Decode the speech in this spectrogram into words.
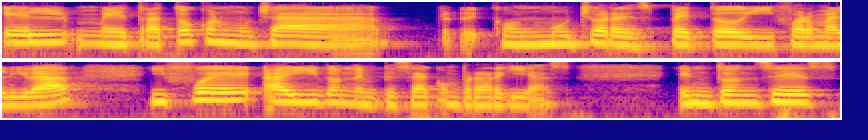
él me trató con mucha con mucho respeto y formalidad y fue ahí donde empecé a comprar guías. Entonces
